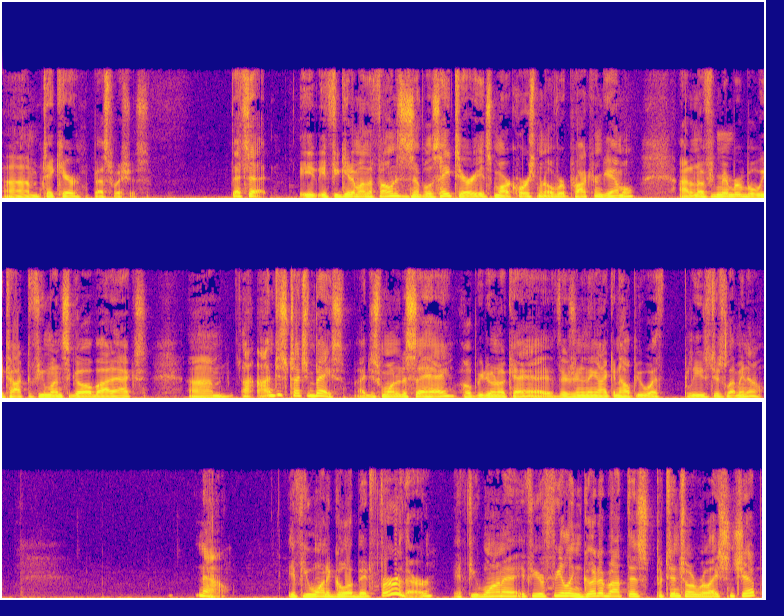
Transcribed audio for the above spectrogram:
Um, take care. Best wishes. That's it if you get him on the phone, it's as simple as, "Hey Terry, it's Mark Horstman over at Procter and Gamble. I don't know if you remember, but we talked a few months ago about X. Um, I- am just touching base. I just wanted to say, hey, hope you're doing okay. If there's anything I can help you with, please just let me know." Now, if you want to go a bit further, if you want to, if you're feeling good about this potential relationship,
